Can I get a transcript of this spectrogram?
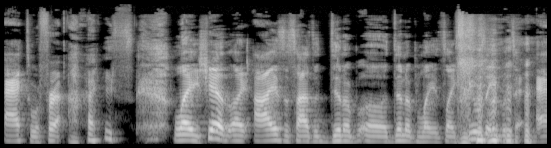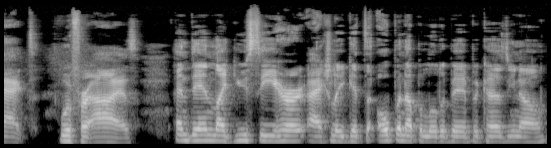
act with her eyes, like she had like eyes the size of dinner uh, dinner plates. Like she was able to act with her eyes, and then like you see her actually get to open up a little bit because you know,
